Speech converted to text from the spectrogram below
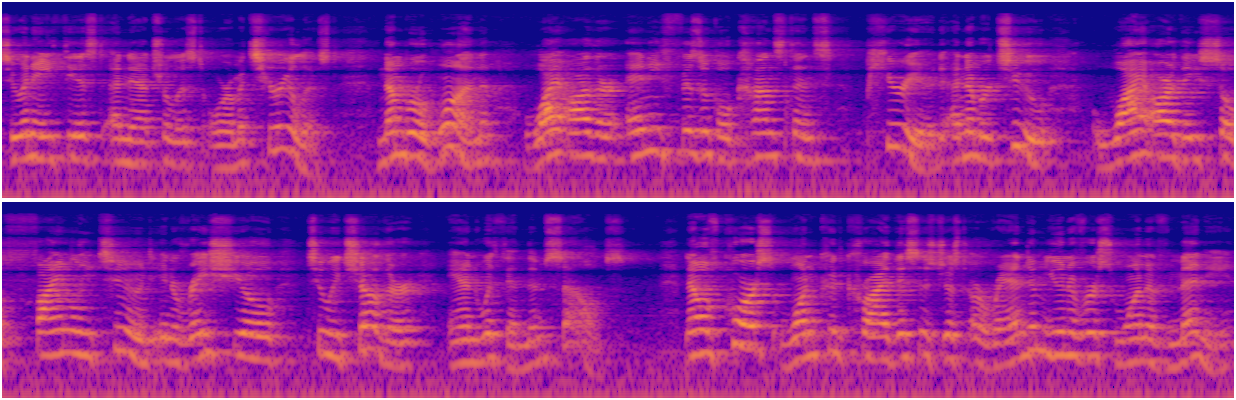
to an atheist, a naturalist, or a materialist. Number one, why are there any physical constants, period? And number two, why are they so finely tuned in ratio to each other and within themselves? Now, of course, one could cry this is just a random universe, one of many,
